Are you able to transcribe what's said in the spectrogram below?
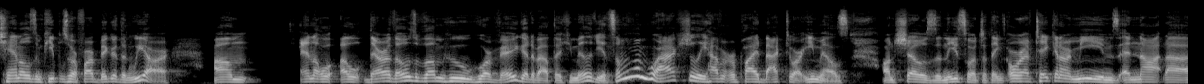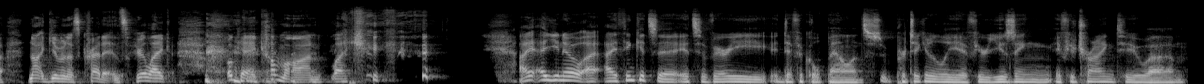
channels and people who are far bigger than we are. Um, and a, a, there are those of them who who are very good about their humility, and some of them who actually haven't replied back to our emails on shows and these sorts of things, or have taken our memes and not uh, not given us credit. And so you're like, okay, come on, like I, you know, I, I, think it's a it's a very difficult balance, particularly if you're using if you're trying to um,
